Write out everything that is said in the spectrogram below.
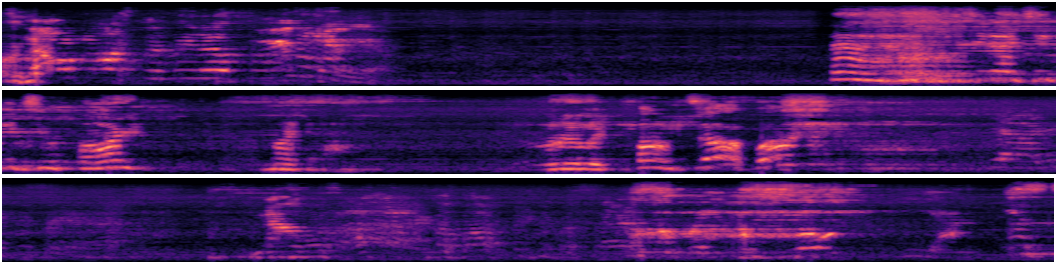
No one wants to for any of you. Did I take it too far? My bad. You're really pumped up, aren't you? Yeah, you can say that. Now, was I about 50%? Yeah, is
